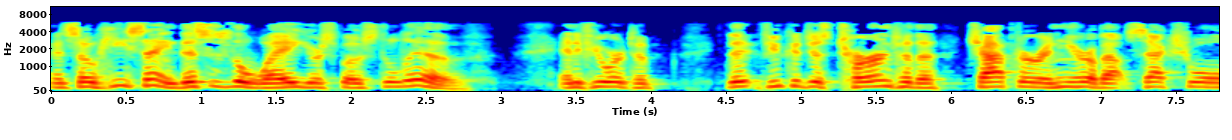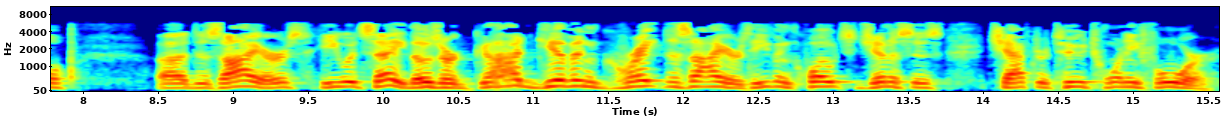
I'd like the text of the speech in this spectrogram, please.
And so He's saying this is the way you're supposed to live. And if you were to, if you could just turn to the chapter in here about sexual uh, desires, he would say those are God-given great desires. He even quotes Genesis chapter 2, 24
